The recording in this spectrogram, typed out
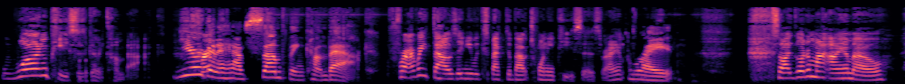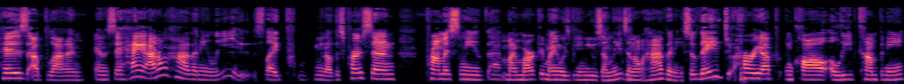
one piece is going to come back. You're going to have something come back. For every thousand, you expect about 20 pieces, right? Right. So I go to my IMO, his upline, and say, Hey, I don't have any leads. Like, you know, this person promised me that my market money was being used on leads and I don't have any. So they hurry up and call a lead company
